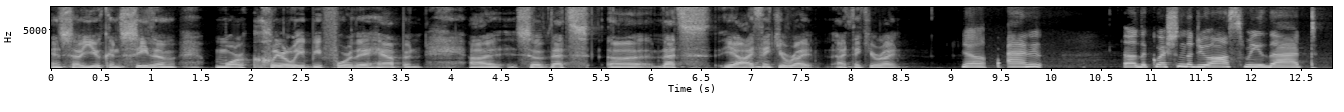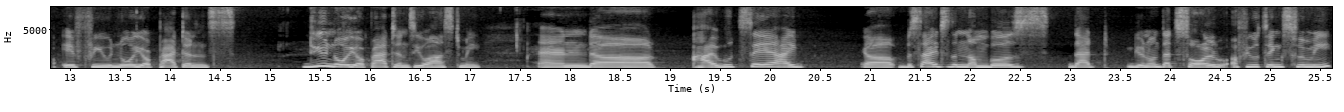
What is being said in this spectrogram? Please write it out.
And so you can see them more clearly before they happen. Uh, so that's, uh, that's, yeah, I think you're right. I think you're right. Yeah. And uh, the question that you asked me that if you know your patterns, do you know your patterns? You asked me, and uh, I would say I, uh, besides the numbers that you know that solve a few things for me,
